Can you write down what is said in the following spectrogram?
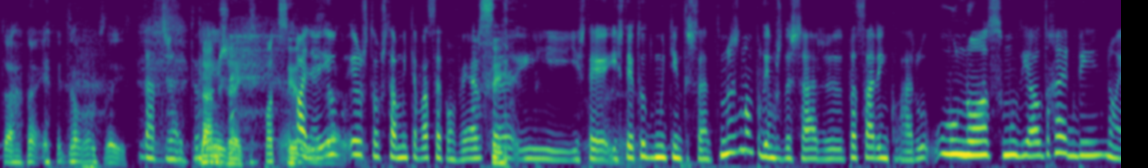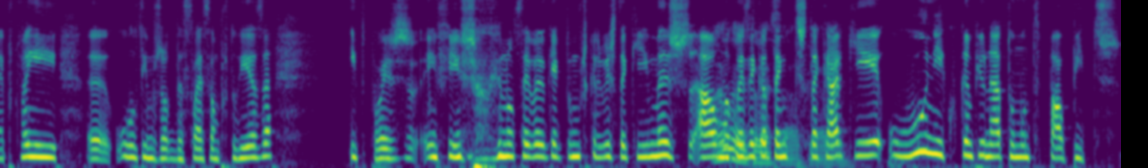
Tá bem, então vamos a isso. Dá-te jeito. Dá-me jeito, pode ser. Olha, eu, eu, estou a gostar muito da vossa conversa Sim. e isto é, isto é tudo muito interessante, mas não podemos deixar eh, passar em claro o nosso Mundial de Rugby, não é? Porque vem aí uh, o último jogo da seleção portuguesa. E depois, enfim, eu não sei bem o que é que tu me escreveste aqui, mas há uma não, coisa que eu tenho que destacar, que é o único campeonato do mundo de palpites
